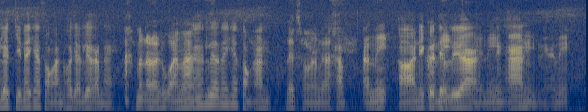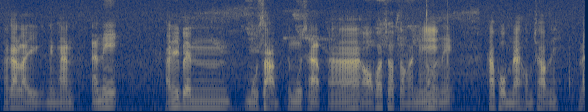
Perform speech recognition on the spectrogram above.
เลือกกินได้แค่สองอันพ่อจะเลือกอันไหนอะมันอร่อยทุกอันนะอะเลือกได้แค่สองอัน เลือกสองอันกันครับ อันนี้อ๋ออันนี้ก๋วยเตี๋ยวเรือหนึ่งอัน อันนี้ แล้วก็อะไรอีกหนึ่งอัน อันนี้อันนี้เป็นหมูสับหมูสับอ่าอ๋อพ่อชอบสองอันนี้ อันนี้ ถ้าผมนะ ผมชอบนี่ไหน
